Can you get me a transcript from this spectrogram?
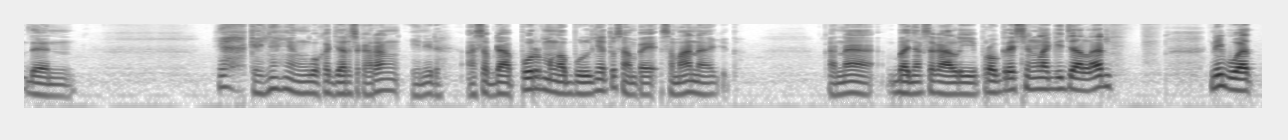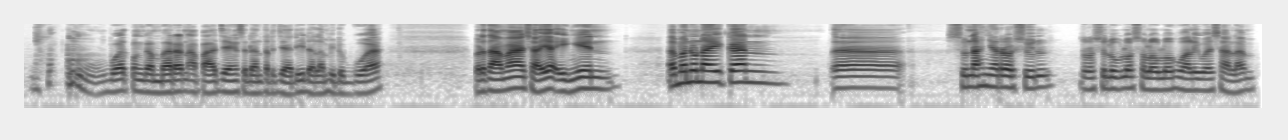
dan ya kayaknya yang gue kejar sekarang ini dah asap dapur mengebulnya tuh sampai semana gitu. Karena banyak sekali progres yang lagi jalan. Ini buat buat penggambaran apa aja yang sedang terjadi dalam hidup gue pertama saya ingin eh, menunaikan eh, sunahnya Rasul Rasulullah Shallallahu Alaihi Wasallam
